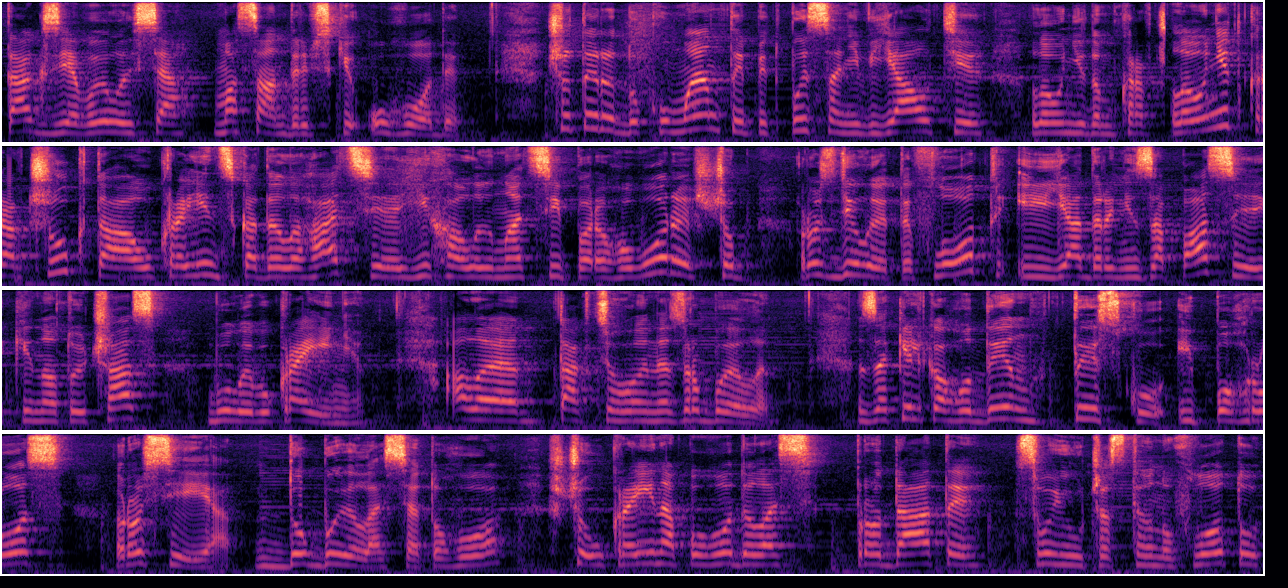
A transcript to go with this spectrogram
Так з'явилися Масандрівські угоди. Чотири документи підписані в Ялті Леонідом Кравчуком. Леонід Кравчук та українська делегація їхали на ці переговори, щоб розділити флот і ядерні запаси, які на той час були в Україні. Але так цього і не зробили. За кілька годин тиску і погроз Росія добилася того, що Україна погодилась продати свою частину флоту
